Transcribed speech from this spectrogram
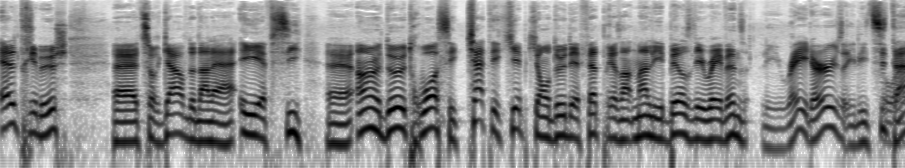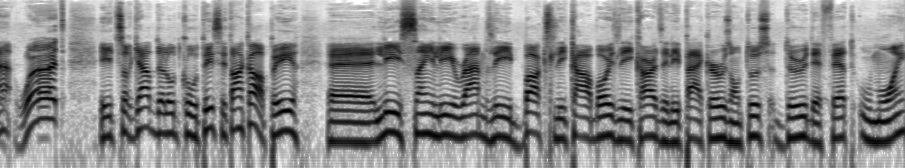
elle trébuche. Euh, tu regardes dans la AFC, 1, 2, 3, c'est quatre équipes qui ont deux défaites présentement, les Bills, les Ravens, les Raiders et les Titans. What? Et tu regardes de l'autre côté, c'est encore pire. Euh, les Saints, les Rams, les Bucks, les Cowboys, les Cards et les Packers ont tous deux défaites ou moins.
